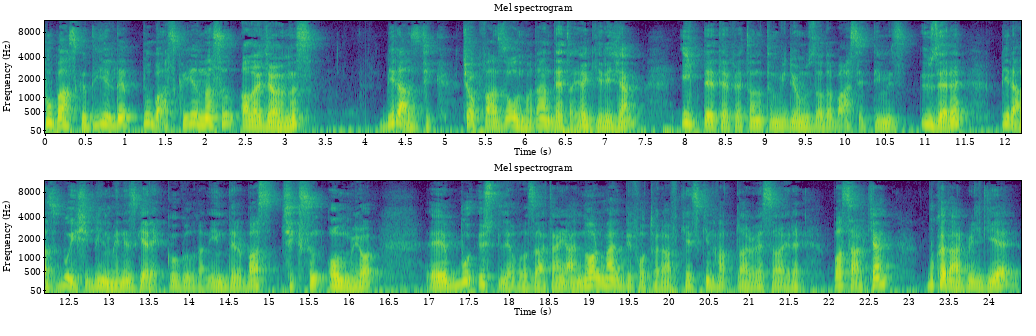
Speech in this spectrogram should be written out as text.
bu baskı değil de bu baskıyı nasıl alacağınız. Birazcık çok fazla olmadan detaya gireceğim. İlk DTF tanıtım videomuzda da bahsettiğimiz üzere biraz bu işi bilmeniz gerek. Google'dan indir bas çıksın olmuyor. E, bu üst level zaten yani normal bir fotoğraf, keskin hatlar vesaire basarken bu kadar bilgiye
